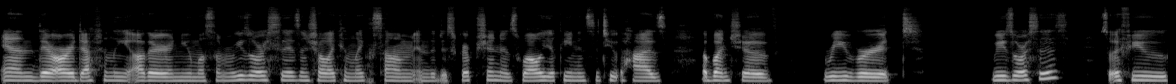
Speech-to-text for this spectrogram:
And there are definitely other new Muslim resources. Inshallah, I can link some in the description as well. Yaqeen Institute has a bunch of revert resources. So if you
